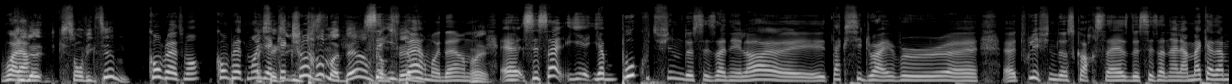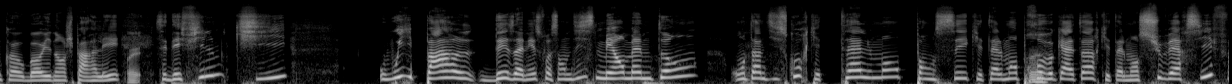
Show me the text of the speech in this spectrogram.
Voilà. qui, le- qui sont victimes. Complètement, complètement. Fait Il y a c'est quelque chose. moderne C'est comme film. hyper moderne. Ouais. Euh, c'est ça. Il y, a- il y a beaucoup de films de ces années-là. euh, Taxi Driver, euh, euh, tous les films de Scorsese de ces années-là, Macadam Cowboy dont je parlais. Ouais. C'est des films qui, oui, parlent des années 70, mais en même temps ont un discours qui est tellement pensé, qui est tellement provocateur, qui est tellement subversif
